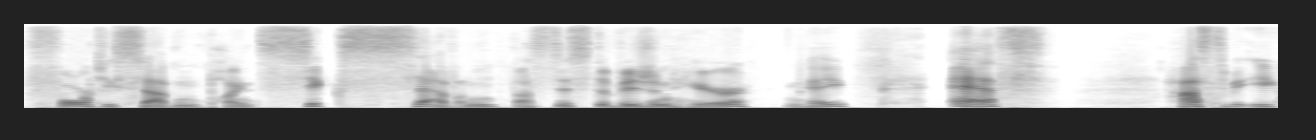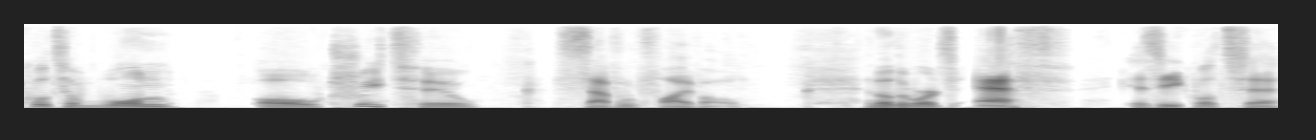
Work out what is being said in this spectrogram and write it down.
47.67, that's this division here, okay, F has to be equal to 1032750. In other words, F is equal to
